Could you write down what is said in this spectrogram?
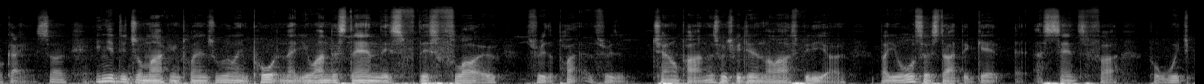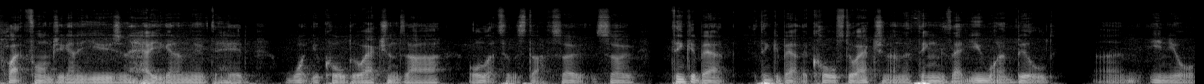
Okay, so in your digital marketing plan, it's really important that you understand this this flow through the through the channel partners, which we did in the last video, but you'll also start to get a sense for for which platforms you're going to use and how you're going to move ahead, what your call to actions are, all that sort of stuff. So so think about think about the calls to action and the things that you want to build um, in your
